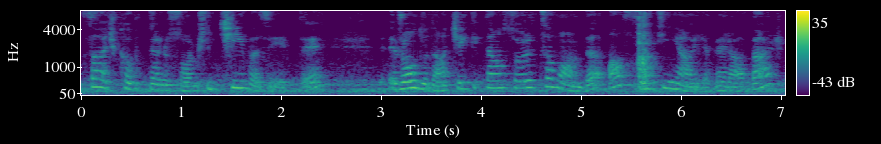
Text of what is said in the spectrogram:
Sadece kabuklarını sormuştum. Çiğ vaziyette. E, rondodan çektikten sonra tavanda az zeytinyağı ile beraber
